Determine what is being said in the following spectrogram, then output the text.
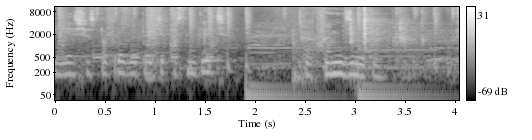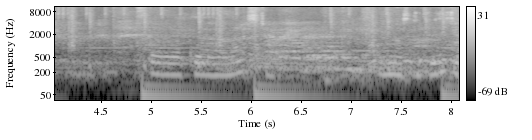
Я сейчас попробую пойти посмотреть, как там Димка. представила Колю на Настю. У нас тут, видите.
